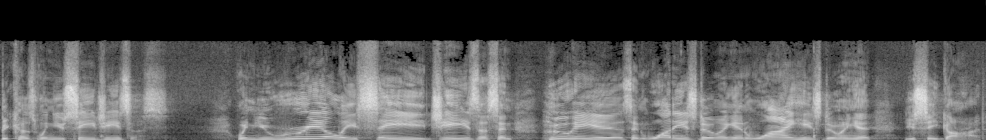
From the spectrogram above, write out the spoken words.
Because when you see Jesus, when you really see Jesus and who he is and what he's doing and why he's doing it, you see God.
